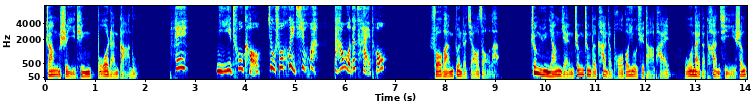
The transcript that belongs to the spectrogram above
张氏一听，勃然大怒：“呸！你一出口就说晦气话，打我的彩头！”说完，顿着脚走了。郑玉娘眼睁睁的看着婆婆又去打牌，无奈的叹气一声：“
